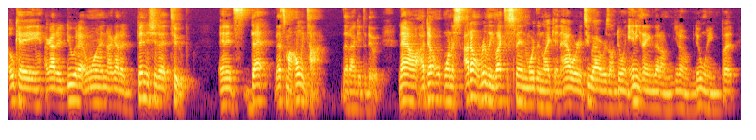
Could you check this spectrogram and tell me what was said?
okay, I got to do it at one, I got to finish it at two. And it's that that's my only time that I get to do it. Now, I don't want to I don't really like to spend more than like an hour to 2 hours on doing anything that I'm, you know, doing, but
